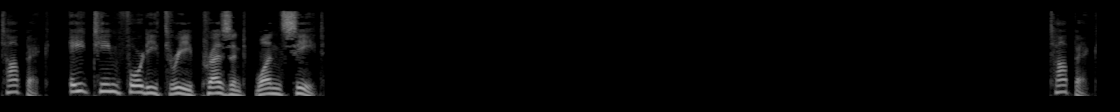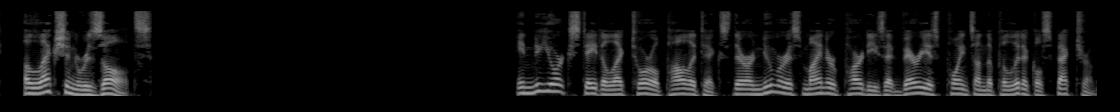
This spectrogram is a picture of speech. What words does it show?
Topic 1843 present, one seat. Topic Election results In New York State electoral politics there are numerous minor parties at various points on the political spectrum.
